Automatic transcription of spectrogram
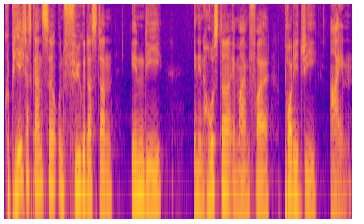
kopiere ich das Ganze und füge das dann in die, in den Hoster, in meinem Fall Podigy, ein.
